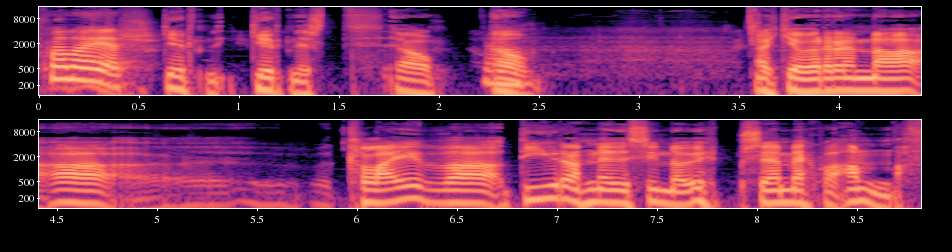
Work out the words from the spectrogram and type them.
Hvað það er? gyrn, gyrnist Já, já, ekki að vera reyna að klæða dýraneði sína upp sem eitthvað annað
